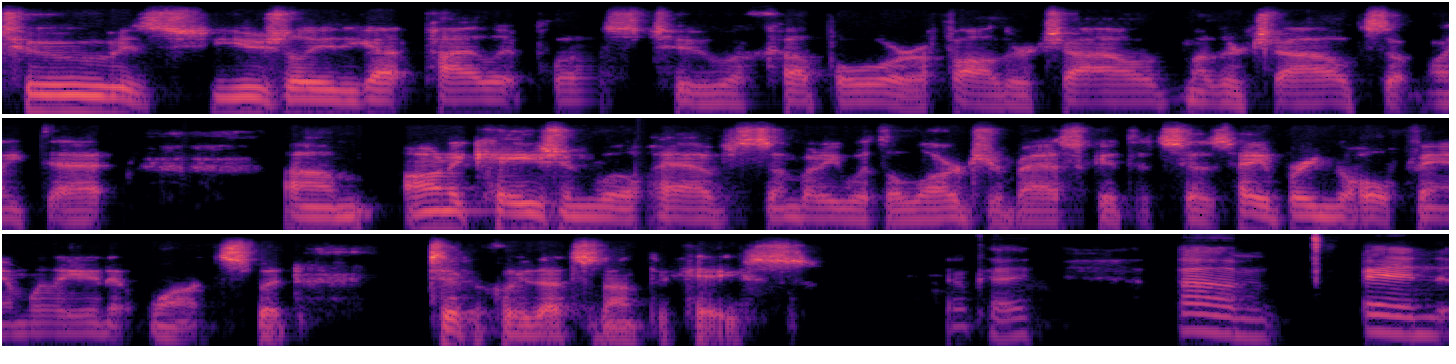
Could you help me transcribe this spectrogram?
two is usually you got pilot plus two, a couple or a father child, mother child, something like that. Um, on occasion, we'll have somebody with a larger basket that says, "Hey, bring the whole family in at once," but typically that's not the case. Okay, um, and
